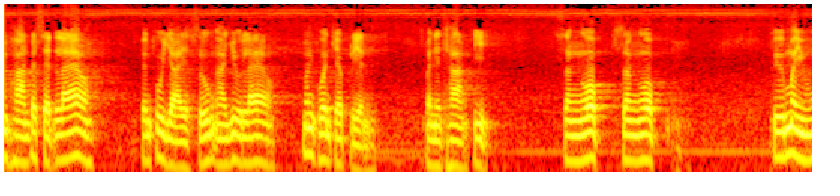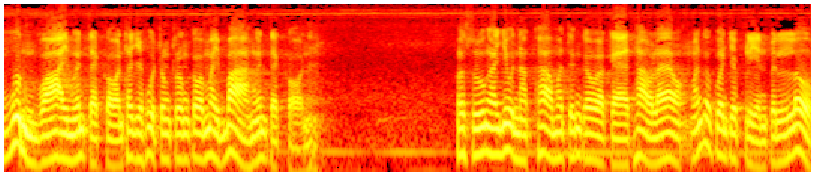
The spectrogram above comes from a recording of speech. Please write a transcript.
ำผ่านไปเสร็จแล้ว เป็นผู้ใหญ่สูงอายุแล้ว มันควรจะเปลี่ยนไปในทางที่สงบสงบ คือไม่วุ่นวายเหมือนแต่ก่อน ถ้าจะพูดตรงๆ ก็ไม่บ้าเหมือนแต่ก่อนนะ พอสูงอายุหนักข้าวมาถึงกับว่าแก่เท่าแล้ว มันก็ควรจะเปลี่ยนเป็นโลก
